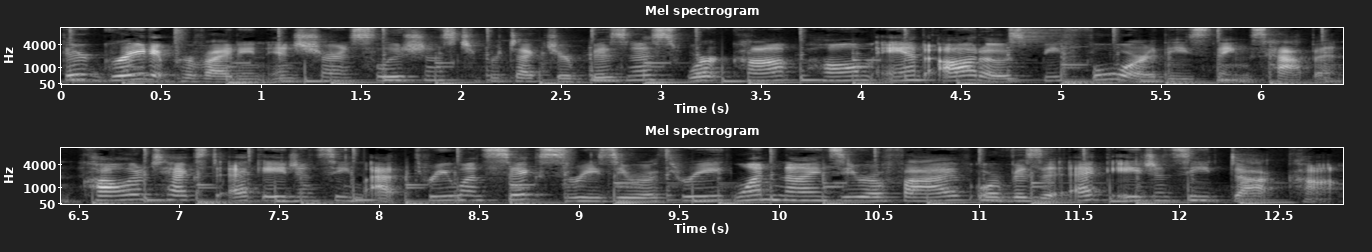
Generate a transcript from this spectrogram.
They're great at providing insurance solutions to protect your business, work comp, home, and autos before these things happen. Call or text Eck Agency at 316 303 1905 or visit eckagency.com.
